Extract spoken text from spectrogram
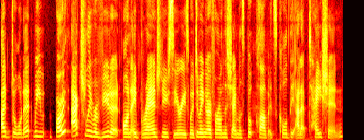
adored it. We both actually reviewed it on a brand new series we're doing over on the Shameless Book Club. It's called The Adaptation.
